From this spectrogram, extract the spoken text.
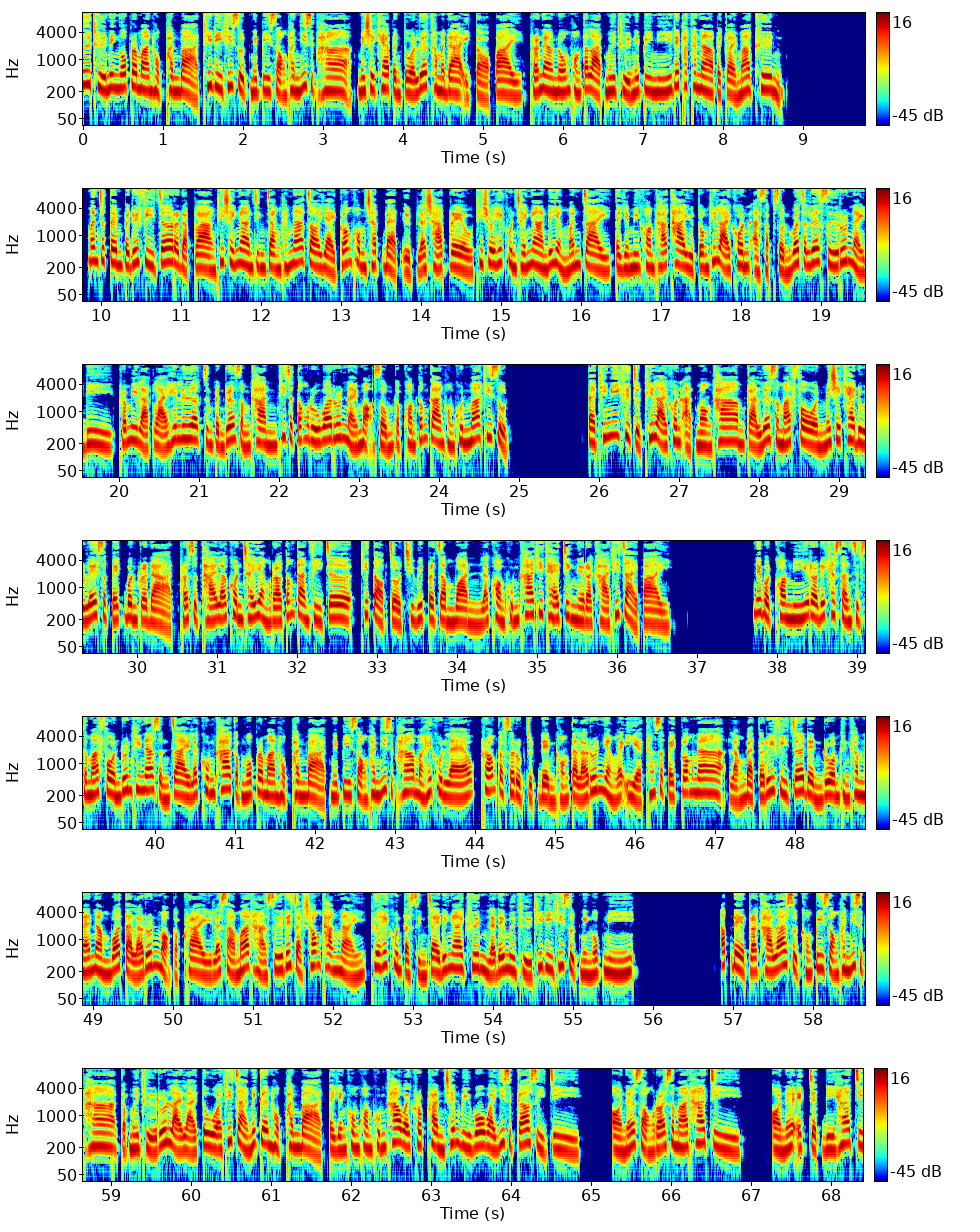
มือถือในงบประมาณ 6,000 บาทที่ดีที่สุดในปี 2025 ไม่ใช่แค่เป็นตัวเลือกธรรมดาอีกต่อไป เพราะแนวโน้มของตลาดมือถือในปีนี้ได้พัฒนาไปไกลมากขึ้น มันจะเต็มไปด้วยฟีเจอร์ระดับกลางที่ใช้งานจริงจังทั้งหน้าจอใหญ่กล้องคมชัดแบตอึดและชาร์จเร็วที่ช่วยให้คุณใช้งานได้อย่างมั่นใจ แต่ยังมีความท้าทายอยู่ตรงที่หลายคนอาจสับสนว่าจะเลือกซื้อรุ่นไหนดี เพราะมีหลากหลายให้เลือกจึงเป็นเรื่องสำคัญที่จะต้องรู้ว่ารุ่นไหนเหมาะสมกับความต้องการของคุณมากที่สุด แต่ที่นี่คือจุดที่หลายคนอาจมองข้ามการเลือกสมาร์ทโฟน ไม่ใช่แค่ดูเลขสเปคบนกระดาษ เพราะสุดท้ายแล้วคนใช้อย่างเราต้องการฟีเจอร์ ที่ตอบโจทย์ชีวิตประจำวัน และความคุ้มค่าที่แท้จริงในราคาที่จ่ายไป ในบทความนี้เราได้คัดสรร 10 สมาร์ทโฟนรุ่นที่น่าสนใจและคุ้มค่ากับงบประมาณ 6,000 บาท ในปี 2025 มาให้คุณแล้ว พร้อมกับสรุปจุดเด่นของแต่ละรุ่นอย่างละเอียดทั้งสเปคกล้องหน้า หลังแบตเตอรี่ฟีเจอร์เด่นรวมถึงคำแนะนำว่าแต่ละรุ่นเหมาะกับใคร และสามารถหาซื้อได้จากช่องทางไหน เพื่อให้คุณตัดสินใจได้ง่ายขึ้น และได้มือถือที่ดีที่สุดในงบนี้อัปเดตราคาล่าสุดของปี 2025 กับมือถือรุ่นหลาย ๆ ตัวที่จ่ายไม่เกิน 6,000 บาท แต่ยังคงความคุ้มค่าไว้ครบครัน เช่น vivo y 29 4G Honor 200 Smart 5G Honor X7D 5G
